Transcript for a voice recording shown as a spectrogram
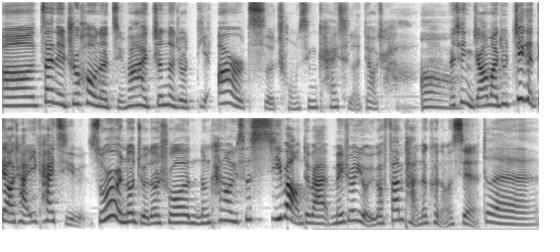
呃，在那之后呢，警方还真的就第二次重新开启了调查。哦，而且你知道吗？就这个调查一开启，所有人都觉得说能看到一丝希望，对吧？没准有一个翻盘的可能性。对。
